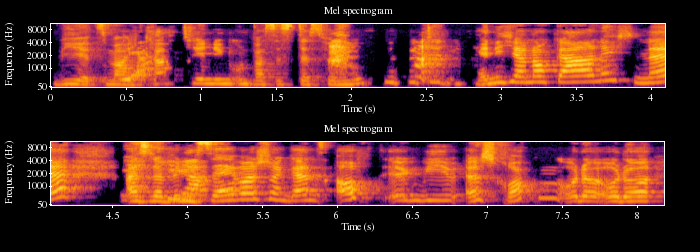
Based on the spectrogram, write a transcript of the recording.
wie jetzt mache ich ja. Krafttraining und was ist das für ein Muskel bitte? Die kenne ich ja noch gar nicht, ne? Also da bin ja. ich selber schon ganz oft irgendwie erschrocken oder, oder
